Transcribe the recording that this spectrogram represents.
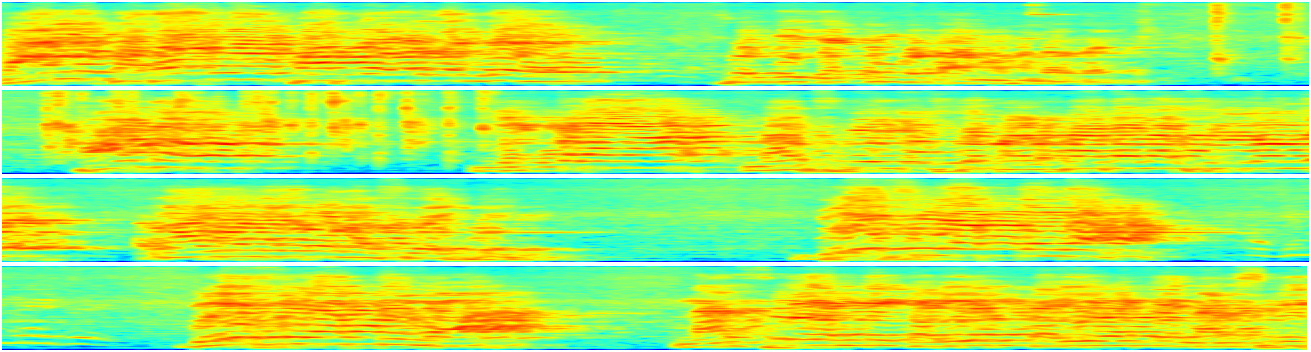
దానిలో ప్రధానమైన పాత్ర ఎవరిదంటే స్వర్గీయ జక్కంపూడి రామ్మోహన్ రావు గారు. కారణం ఎక్కడ నర్సరీ చూస్తే మండపేట నర్సరీలో ఉంది రాజమండ్రిలో నర్సరీ అయిపోయింది. దేశవ్యాప్తంగా దేశవ్యాప్తంగా నర్సరీ అంటే కడియం కడియం అంటే నర్సరీ.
